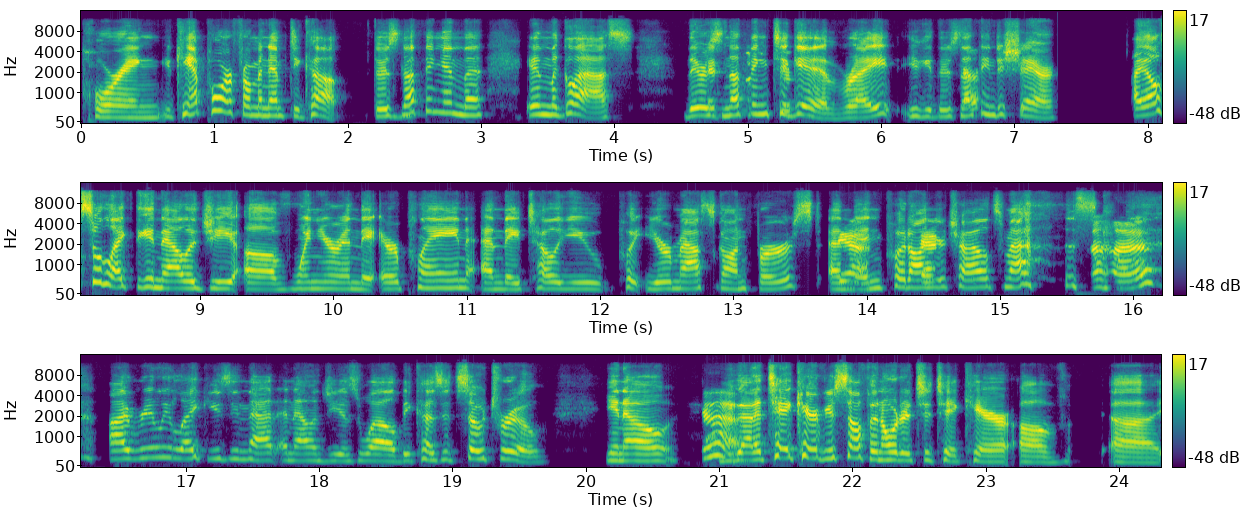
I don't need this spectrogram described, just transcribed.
pouring. You can't pour from an empty cup. There's mm-hmm. nothing in the in the glass. There's it's nothing to give, right? You, there's nothing to share. I also like the analogy of when you're in the airplane and they tell you put your mask on first and yeah, then put on your child's mask. Uh-huh. I really like using that analogy as well because it's so true. You know, yeah. you got to take care of yourself in order to take care of uh,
